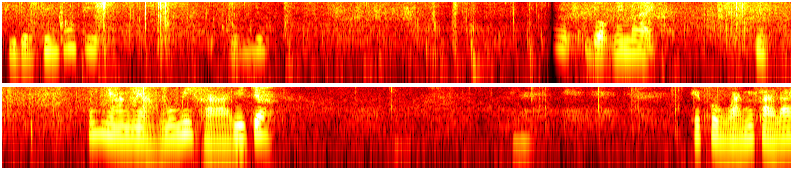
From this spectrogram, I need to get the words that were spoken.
พี่ดอกพิงทั้งพี่เดี๋ยวมาดูดอกน้อยทั้งยางหยางมันมีขาๆนี่จ้ะเฮ็ดเผืองหวานขาไล่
